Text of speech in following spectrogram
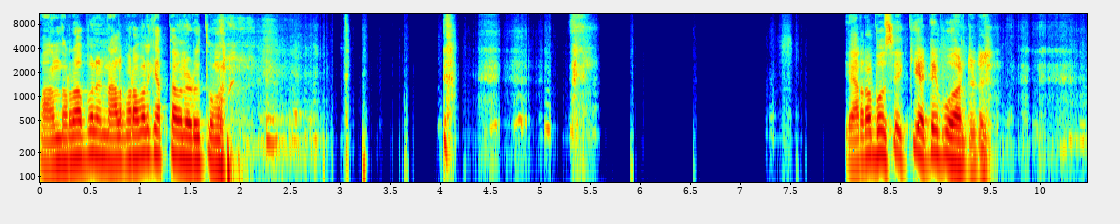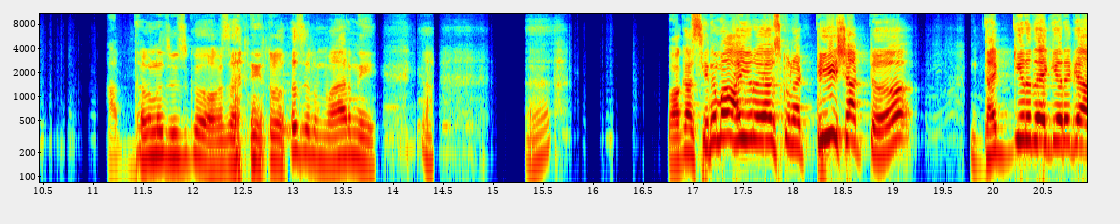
వంద రూపాయలు నలభై రూపాయలకి ఎత్తామని అడుగుతున్నాను. ఎర్ర బస్సు ఎక్కి అట్టే పో అంటాడు. అద్దంలో చూసుకో ఒకసారి రోజులు మారిని. ఒక సినిమా హీరో వేసుకున్న టీ షర్ట్ దగ్గర దగ్గరగా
